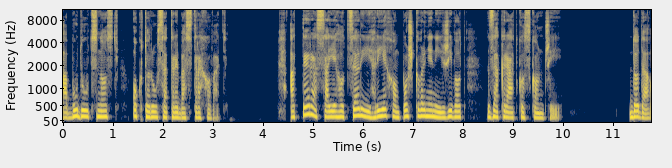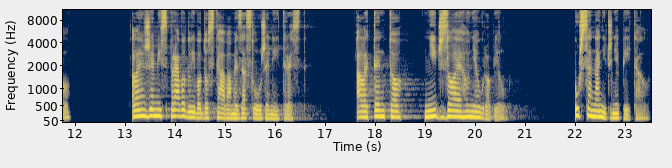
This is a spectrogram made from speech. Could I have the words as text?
a budúcnosť, o ktorú sa treba strachovať. A teraz sa jeho celý hriechom poškvrnený život zakrátko skončí. Dodal, lenže my spravodlivo dostávame zaslúžený trest. Ale tento nič zlého neurobil. Už sa na nič nepýtal.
